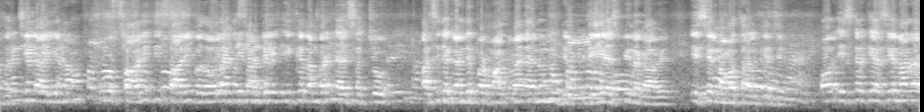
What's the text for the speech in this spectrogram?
ਬੱਚੀ ਆਈ ਹੈ ਨਾ ਉਹ ਸਾਰੀ ਦੀ ਸਾਰੀ ਬਦੌਲਤ ਸਾਡੇ ਇੱਕ ਨੰਬਰ ਐਸਐਚਓ ਅਸੀਂ ਤਾਂ ਕਹਿੰਦੇ ਪਰਮਾਤਮਾ ਇਹਨੂੰ ਡੀਐਸਪੀ ਲਗਾਵੇ ਇਸੇ ਨੌਰਥ ਹਲਕੇ 'ਚ ਔਰ ਇਸ ਕਰਕੇ ਅਸੀਂ ਇਹਨਾਂ ਦਾ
